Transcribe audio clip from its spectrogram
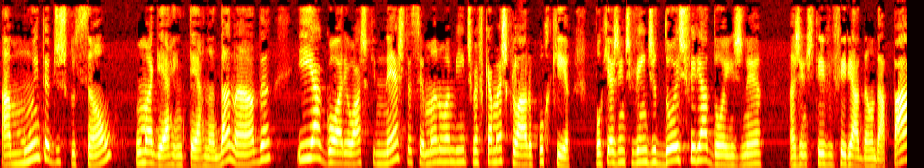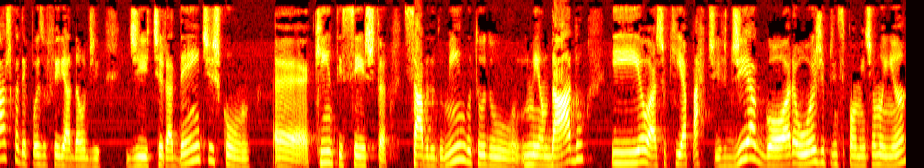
Há muita discussão, uma guerra interna danada, e agora eu acho que nesta semana o ambiente vai ficar mais claro. Por quê? Porque a gente vem de dois feriadões, né? A gente teve o feriadão da Páscoa, depois o feriadão de, de Tiradentes, com é, quinta e sexta, sábado e domingo, tudo emendado. E eu acho que a partir de agora, hoje, principalmente amanhã,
